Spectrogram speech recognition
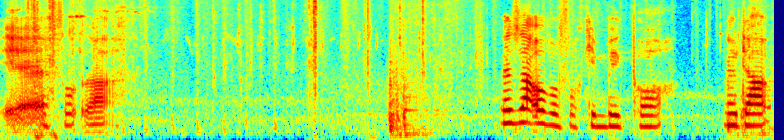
Yeah, fuck that. Where's that other fucking big pot? No doubt.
